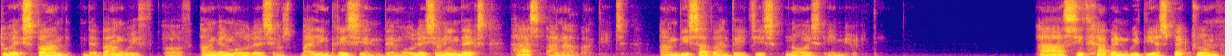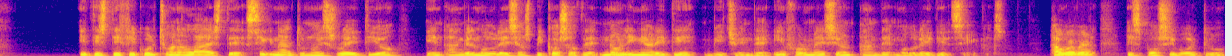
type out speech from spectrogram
To expand the bandwidth of angle modulations by increasing the modulation index has an advantage, and this advantage is noise immunity. As it happened with the spectrum, it is difficult to analyze the signal to noise ratio in angle modulations because of the nonlinearity between the information and the modulated signals. However, it's possible to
